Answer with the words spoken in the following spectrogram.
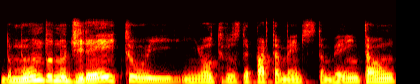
do mundo no direito e em outros departamentos também. Então,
